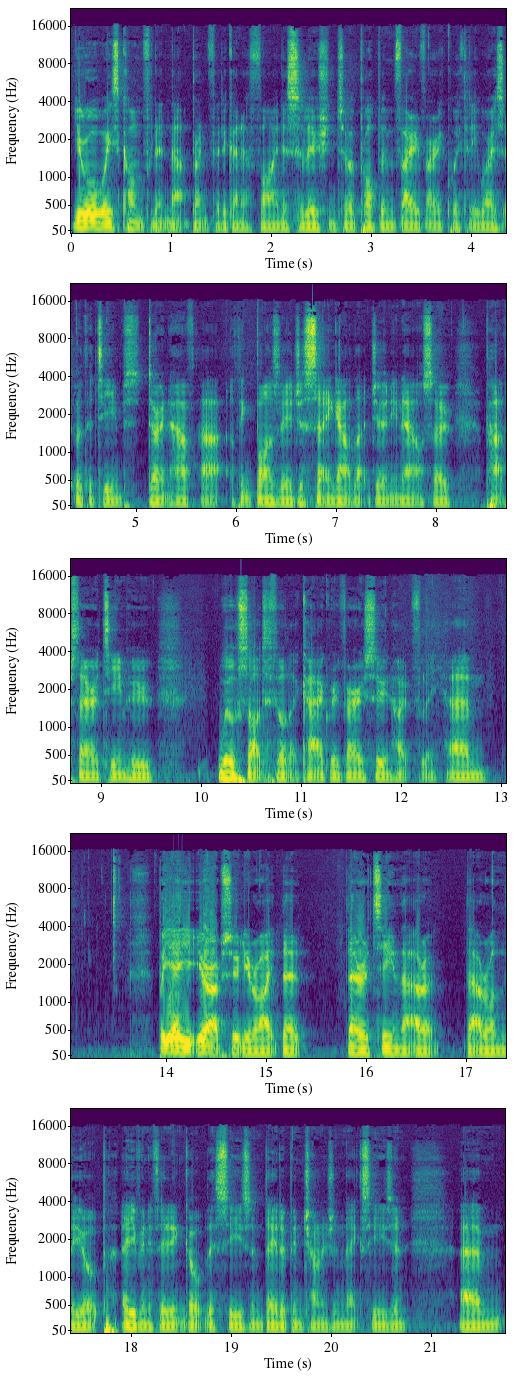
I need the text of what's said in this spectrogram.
you're always confident that Brentford are going to find a solution to a problem very, very quickly, whereas other teams don't have that. I think Barnsley are just setting out that journey now, so perhaps they're a team who will start to fill that category very soon, hopefully. Um, but yeah, you're absolutely right. They're, they're a team that are that are on the up. Even if they didn't go up this season, they'd have been challenging next season. Um,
